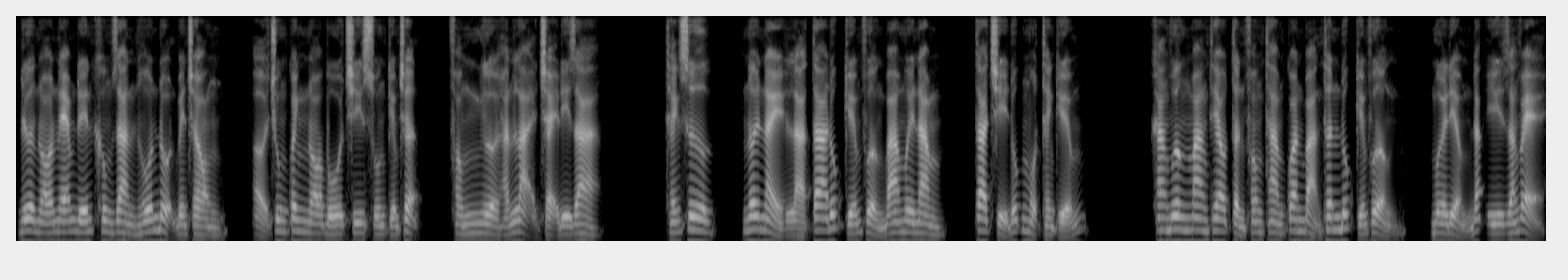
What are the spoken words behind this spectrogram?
đưa nó ném đến không gian hỗn độn bên trong, ở chung quanh nó bố trí xuống kiếm trận, phòng ngừa hắn lại chạy đi ra. Thánh sư, nơi này là ta đúc kiếm phường 30 năm, ta chỉ đúc một thanh kiếm. Khang Vương mang theo Tần Phong tham quan bản thân đúc kiếm phường, 10 điểm đắc ý dáng vẻ,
